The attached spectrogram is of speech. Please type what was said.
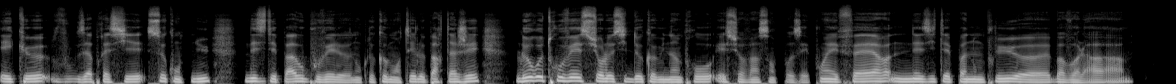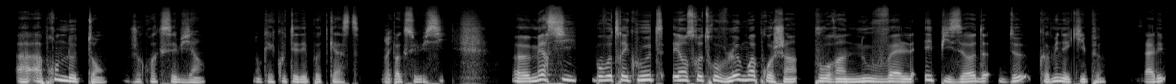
et que vous appréciez ce contenu. N'hésitez pas, vous pouvez donc le commenter, le partager, le retrouver sur le site de Commune Impro et sur vincentposé.fr. N'hésitez pas non plus euh, bah voilà, à, prendre le temps. Je crois que c'est bien. Donc écoutez des podcasts, pas que celui-ci. Euh, merci pour votre écoute et on se retrouve le mois prochain pour un nouvel épisode de Comme une équipe. Salut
